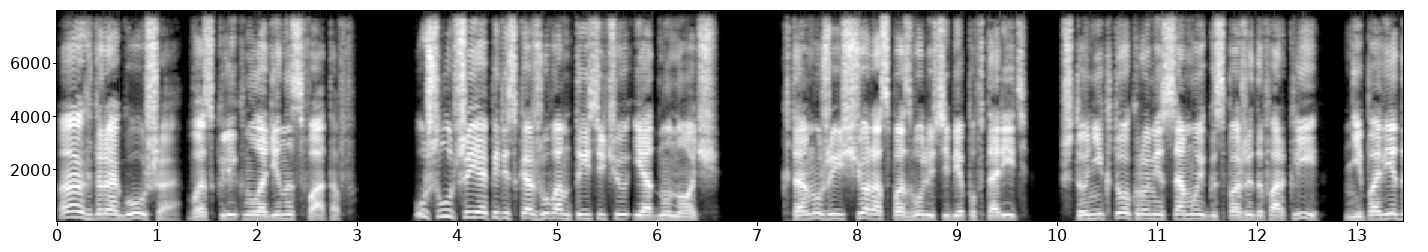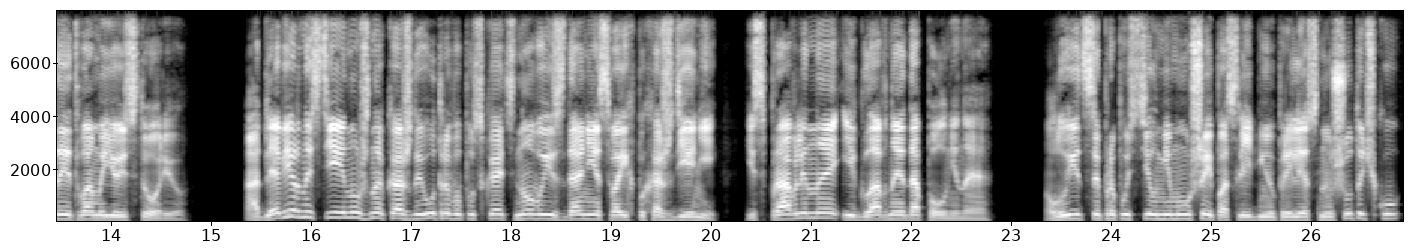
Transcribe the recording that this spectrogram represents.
«Ах, дорогуша!» — воскликнул один из фатов. Уж лучше я перескажу вам тысячу и одну ночь. К тому же еще раз позволю себе повторить, что никто, кроме самой госпожи де Фаркли, не поведает вам ее историю. А для верности ей нужно каждое утро выпускать новые издания своих похождений, исправленное и, главное, дополненное. Луице пропустил мимо ушей последнюю прелестную шуточку,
